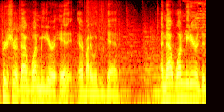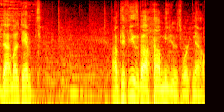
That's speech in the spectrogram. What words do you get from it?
Pretty sure if that one meteor hit, everybody would be dead. And that one meteor did that much damage? I'm confused about how meteors work now.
